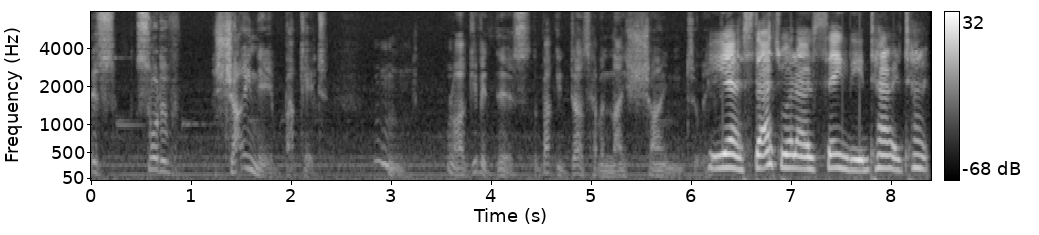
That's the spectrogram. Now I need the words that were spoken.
this sort of shiny bucket. Hmm. Well, I'll give it this. The bucket does have a nice shine to it. Yes, that's what I was saying the entire time.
